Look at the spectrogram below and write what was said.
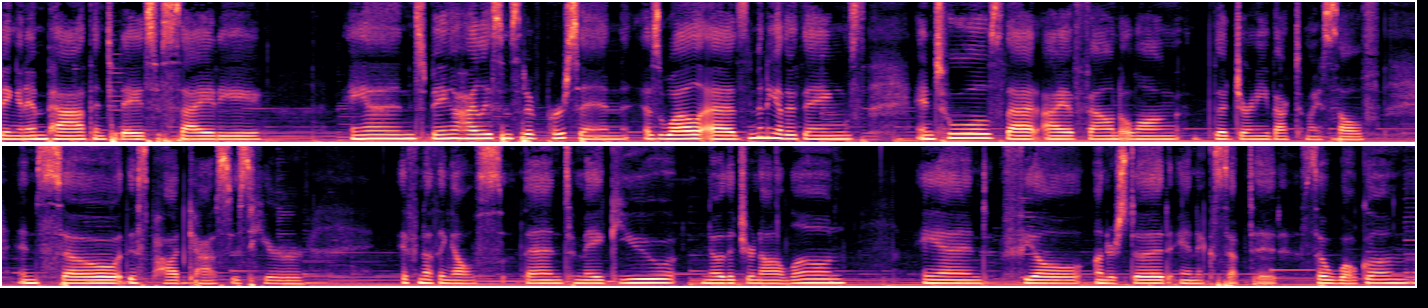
being an empath in today's society, and being a highly sensitive person, as well as many other things and tools that I have found along the journey back to myself. And so, this podcast is here, if nothing else, than to make you know that you're not alone and feel understood and accepted. So, welcome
